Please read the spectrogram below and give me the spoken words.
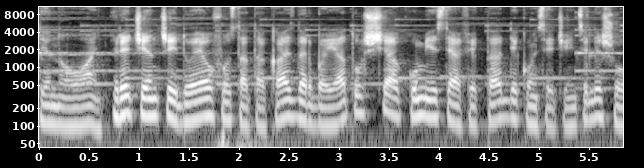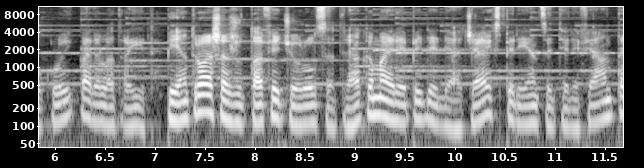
de 9 ani. Recent, cei doi au fost atacați, dar băiatul și acum este afectat de consecințele șocului care l-a trăit. Pentru a-și ajuta feciorul să treacă mai repede de acea experiență terifiantă,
